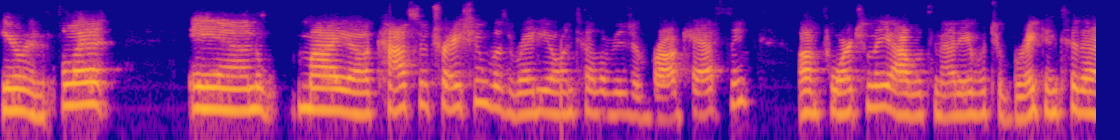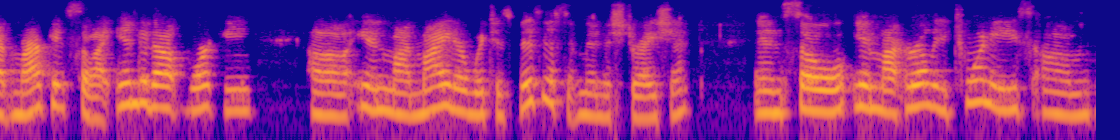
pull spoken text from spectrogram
here in Flint. And my uh, concentration was radio and television broadcasting. Unfortunately, I was not able to break into that market. So I ended up working uh, in my minor, which is business administration. And so in my early 20s, um,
